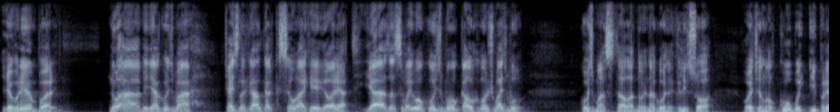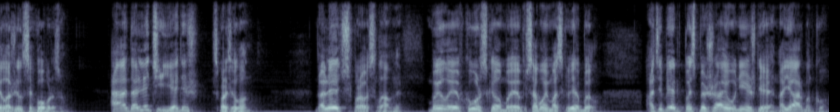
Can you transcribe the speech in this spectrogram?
«Ефрем, парень». «Ну, а меня Кузьма. Часть слыхал, как свахи говорят. Я за своего Кузьму кого хочешь возьму». Кузьма стал одной ногой на колесо, вытянул губы и приложился к образу. «А далече едешь?» Спросил он. Далеч православный. Был и в Курском, и в самой Москве был. А теперь поспешаю в Нижнее, на ярмарку.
